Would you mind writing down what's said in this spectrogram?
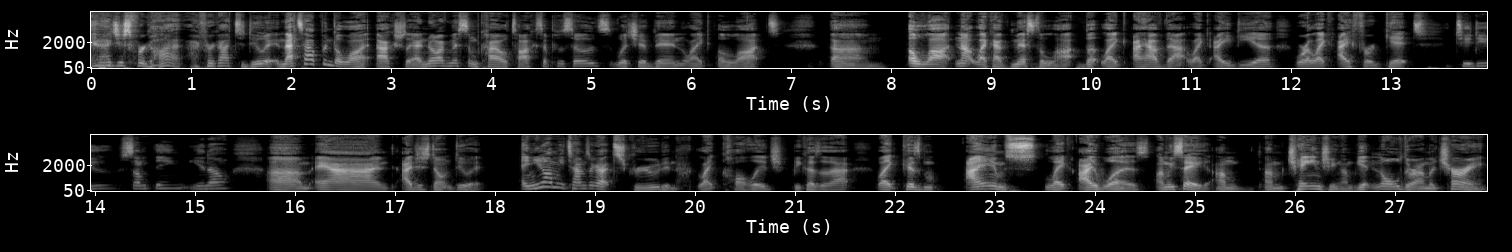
and I just forgot. I forgot to do it. And that's happened a lot, actually. I know I've missed some Kyle Talks episodes, which have been like a lot. Um, a lot. Not like I've missed a lot, but like I have that like idea where like I forget to do something, you know? Um, and I just don't do it. And you know how many times I got screwed in like college because of that? Like, cause I am like I was. Let me say, I'm I'm changing. I'm getting older. I'm maturing.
